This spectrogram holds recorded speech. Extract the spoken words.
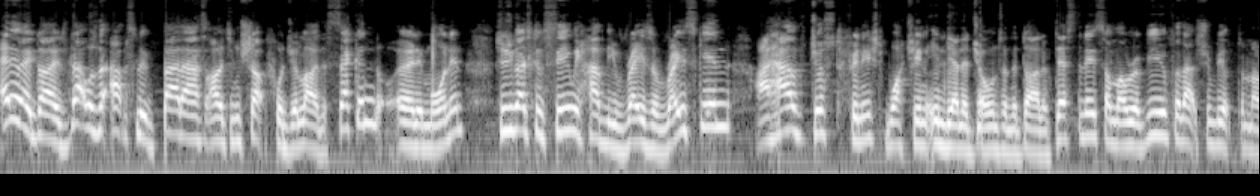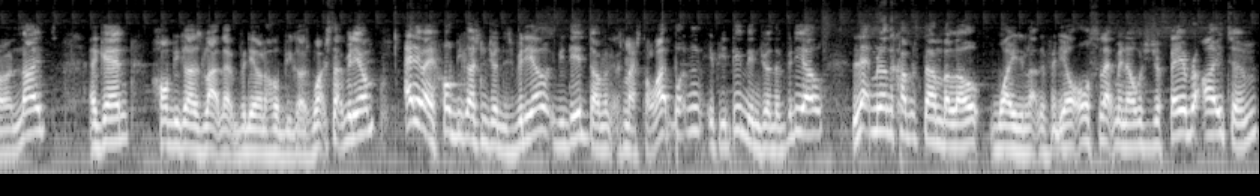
Anyway, guys, that was the absolute badass item shop for July the second, early morning. So as you guys can see, we have the Razor Rae skin. I have just finished watching Indiana Jones and the Dial of Destiny, so my review for that should be up tomorrow night. Again, hope you guys liked that video and I hope you guys watched that video. Anyway, hope you guys enjoyed this video. If you did, don't forget to smash the like button. If you did enjoy the video, let me know in the comments down below why you didn't like the video. Also, let me know which is your favorite item.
